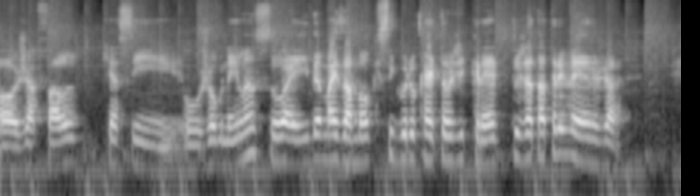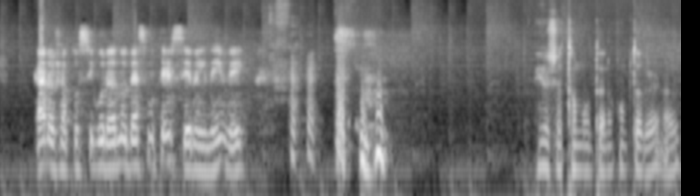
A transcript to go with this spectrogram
Ó, eu já falo que assim, o jogo nem lançou ainda, mas a mão que segura o cartão de crédito já tá tremendo já. Cara, eu já tô segurando o 13 terceiro, ele nem veio. Eu já tô montando um computador novo.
